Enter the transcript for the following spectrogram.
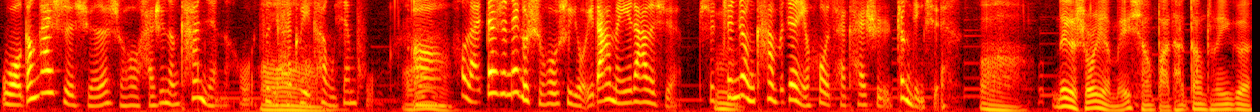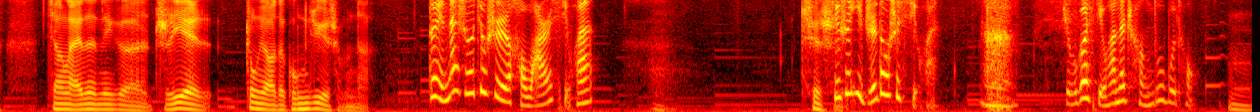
我刚开始学的时候还是能看见的，我自己还可以看五线谱。哦啊后来，但是那个时候是有一搭没一搭的学，是真正看不见以后才开始正经学。啊，那个时候也没想把它当成一个将来的那个职业重要的工具什么的。对，那时候就是好玩儿喜欢，确实，其实一直都是喜欢，嗯，只不过喜欢的程度不同。嗯，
